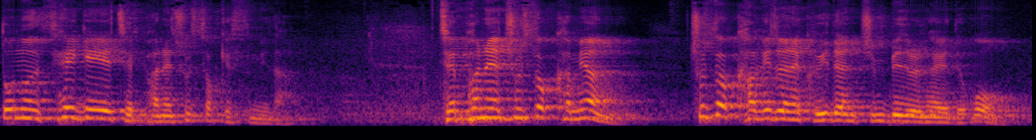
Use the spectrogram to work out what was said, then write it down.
또는 세 개의 재판에 출석했습니다. 재판에 출석하면 출석하기 전에 그에 대한 준비를 해야 되고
